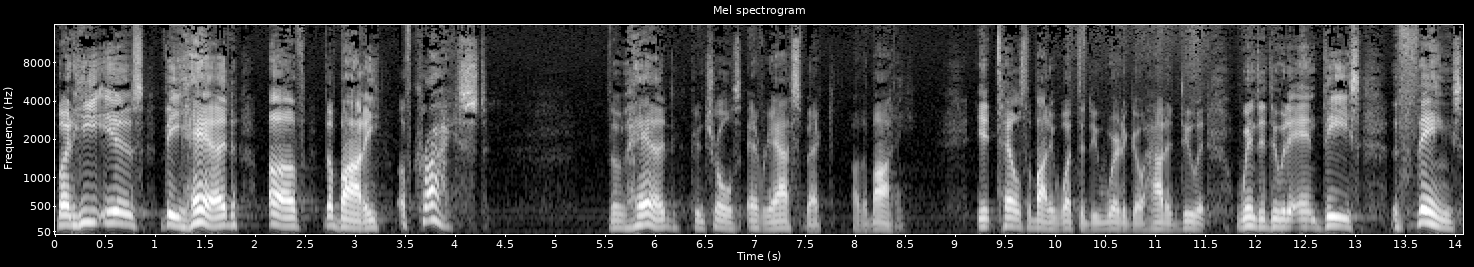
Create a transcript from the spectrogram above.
but he is the head of the body of Christ. The head controls every aspect of the body. It tells the body what to do, where to go, how to do it, when to do it, and these things.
